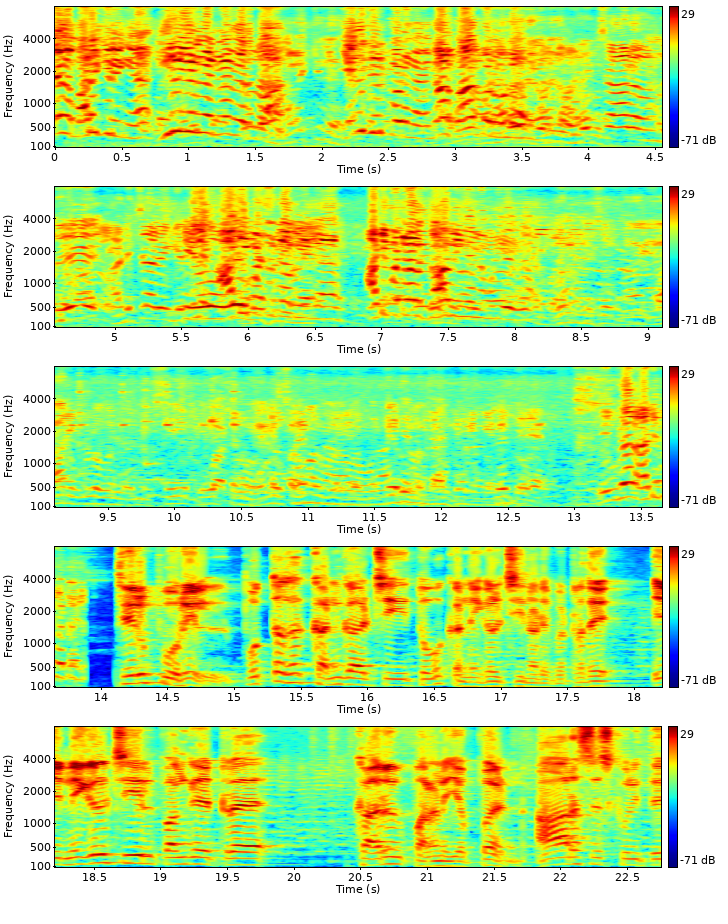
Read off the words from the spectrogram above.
ஏங்க மறைக்கிறீங்க? இருங்க என்னங்க இருந்தா எதுக்கு இருக்கணுங்க எங்கால பார்க்கணும் அடிச்சால வந்து அடிச்சால இங்க அடிபட்டு அடிபட்டாலும் காமிங்க முடியாது. எங்கால அடிபட்டு திருப்பூரில் புத்தக கண்காட்சி துவக்க நிகழ்ச்சி நடைபெற்றது. இந்நிகழ்ச்சியில் பங்கேற்ற கரு பழனியப்பன் ஆர்எஸ்எஸ் குறித்து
